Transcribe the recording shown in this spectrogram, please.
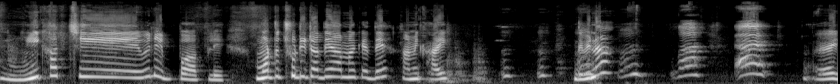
মুড়ি খাচ্ছে বুঝলি বাপলে মটরশুঁটিটা দে আমাকে দে, আমি খাই। দিবি না? এই,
